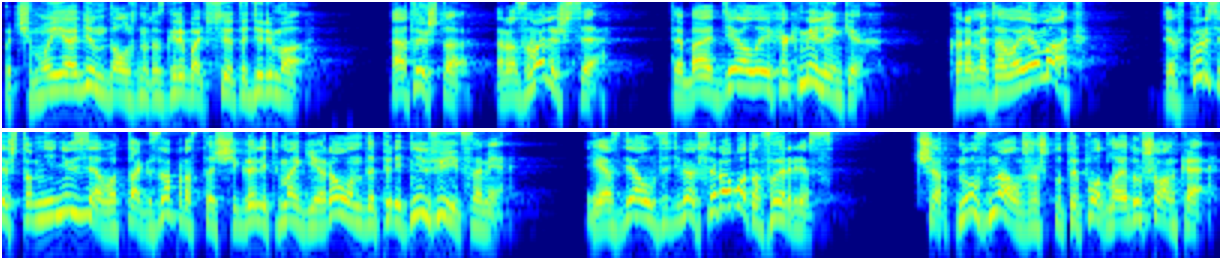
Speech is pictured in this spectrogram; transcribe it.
«Почему я один должен разгребать все это дерьмо? А ты что, развалишься? Ты бы отделала их как миленьких. Кроме того, я маг. Ты в курсе, что мне нельзя вот так запросто щеголить магией Роланда перед нельфийцами? Я сделал за тебя всю работу, Феррис. Черт, ну знал же, что ты подлая душонка!»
